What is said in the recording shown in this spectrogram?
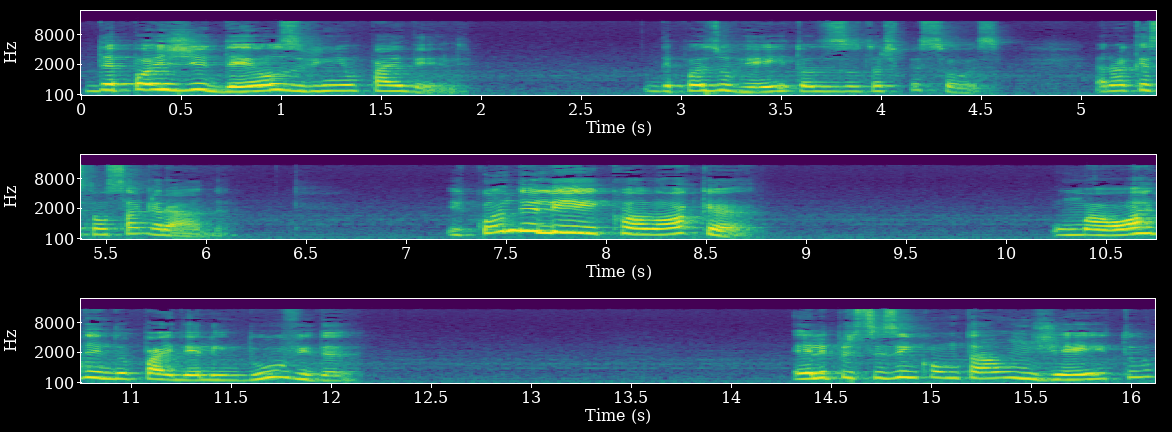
depois de Deus vinha o pai dele. Depois o rei e todas as outras pessoas. Era uma questão sagrada. E quando ele coloca uma ordem do pai dele em dúvida, ele precisa encontrar um jeito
